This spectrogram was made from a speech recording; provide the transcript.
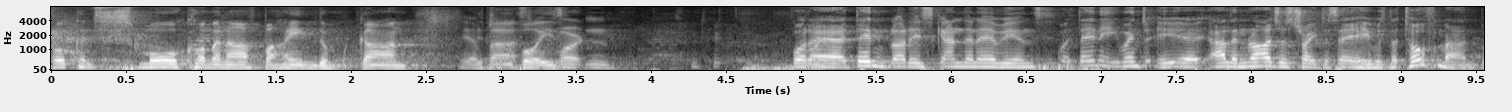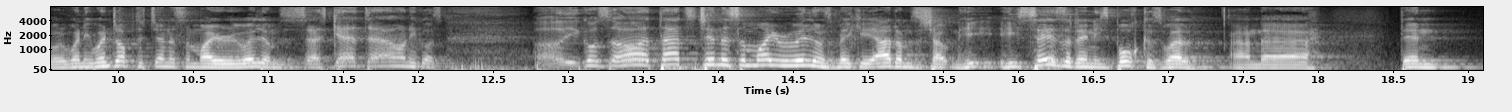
fucking smoke coming off behind them. Gone. Yeah, the two boys. Martin. But uh, then, Bloody Scandinavians. but then he went. He, uh, Alan Rogers tried to say he was the tough man, but when he went up to Jennison Myrie Williams, he says, "Get down." He goes, oh, "He goes, oh, that's Jennison Myrie Williams." Micky Adams is shouting. He he says it in his book as well. And uh, then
